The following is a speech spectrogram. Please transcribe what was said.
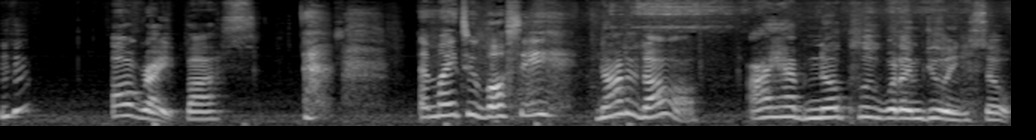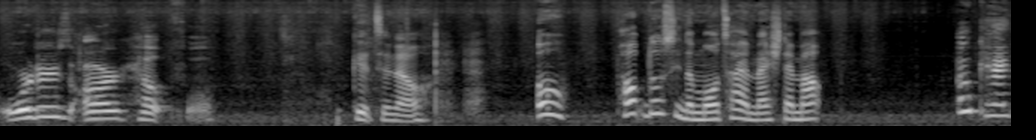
All right, boss. Am I too bossy? Not at all. I have no clue what I'm doing, so orders are helpful. Good to know. Oh, pop those in the mortar and mash them up. Okay.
